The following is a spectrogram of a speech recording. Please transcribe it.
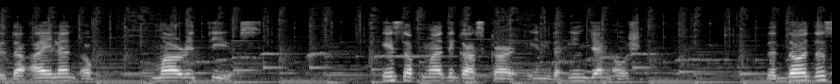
to the island of Mauritius, east of Madagascar in the Indian Ocean. The dodo's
